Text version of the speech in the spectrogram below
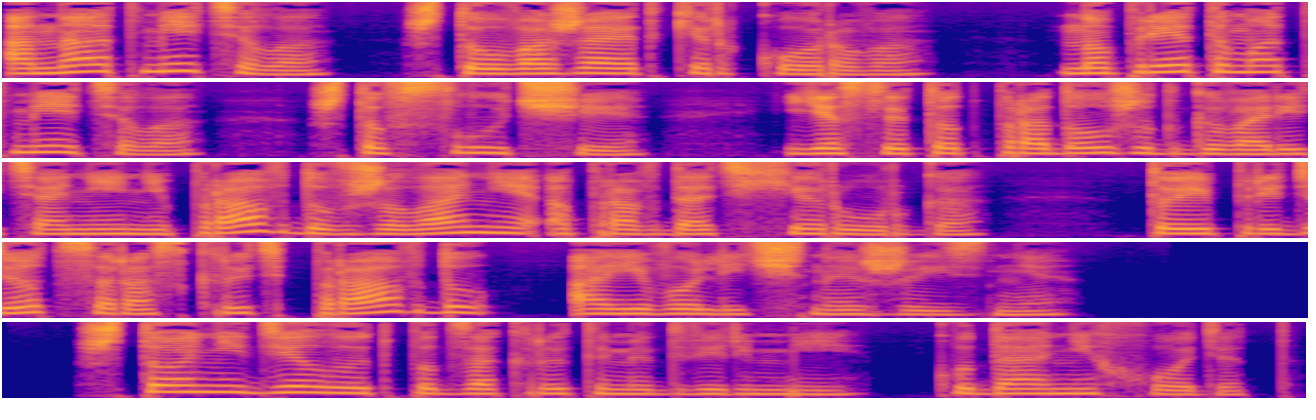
Она отметила, что уважает Киркорова, но при этом отметила, что в случае, если тот продолжит говорить о ней неправду в желании оправдать хирурга, то и придется раскрыть правду о его личной жизни. Что они делают под закрытыми дверьми, куда они ходят?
